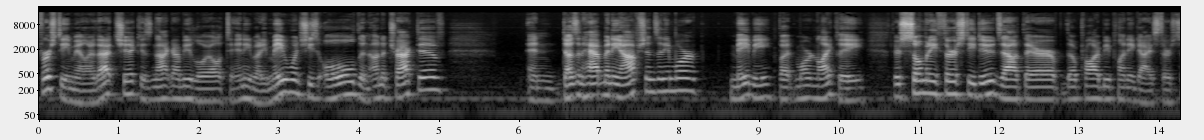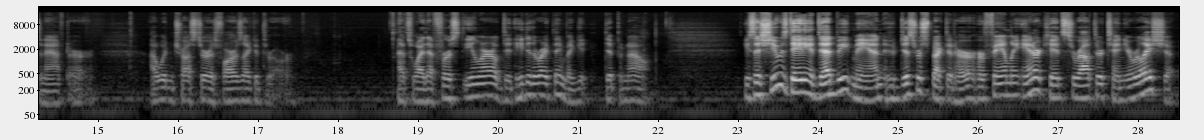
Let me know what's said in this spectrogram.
first emailer, that chick is not going to be loyal to anybody. Maybe when she's old and unattractive and doesn't have many options anymore, maybe, but more than likely, there's so many thirsty dudes out there. There'll probably be plenty of guys thirsting after her. I wouldn't trust her as far as I could throw her. That's why that first email did he did the right thing by get, dipping out. He says she was dating a deadbeat man who disrespected her, her family, and her kids throughout their 10 year relationship.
